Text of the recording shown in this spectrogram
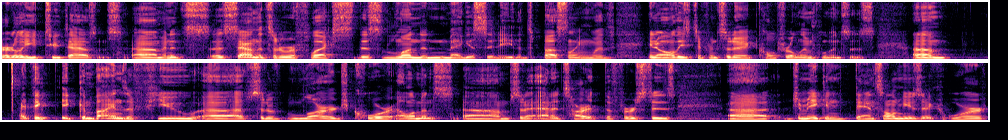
early 2000s, um, and it's a sound that sort of reflects this London megacity that's bustling with, you know, all these different sort of cultural influences. Um, I think it combines a few uh, sort of large core elements, um, sort of at its heart. The first is uh, Jamaican dancehall music, or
